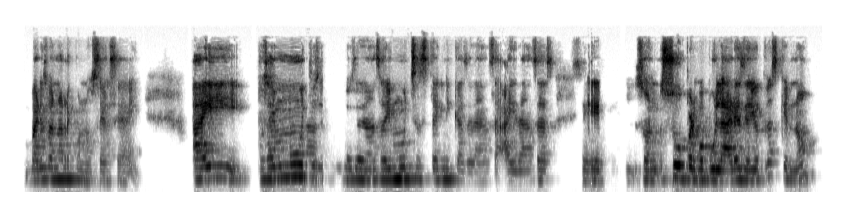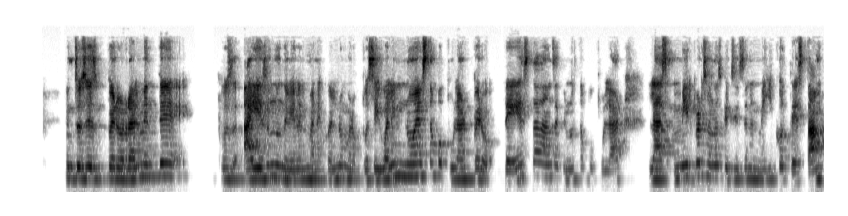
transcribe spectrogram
varios van a reconocerse ahí. Hay, pues hay muchos estilos de danza, hay muchas técnicas de danza, hay danzas que son súper populares y hay otras que no. Entonces, pero realmente pues ahí es en donde viene el manejo del número. Pues igual y no es tan popular, pero de esta danza que no es tan popular, las mil personas que existen en México te están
